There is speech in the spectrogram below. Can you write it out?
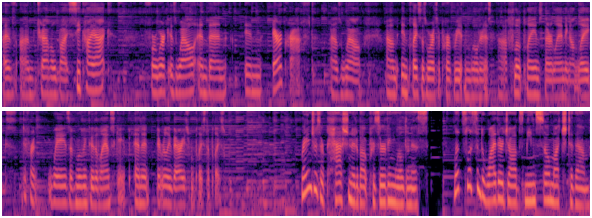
I've um, traveled by sea kayak for work as well, and then in aircraft as well um, in places where it's appropriate in wilderness. Uh, float planes that are landing on lakes, different ways of moving through the landscape, and it, it really varies from place to place. Rangers are passionate about preserving wilderness. Let's listen to why their jobs mean so much to them.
